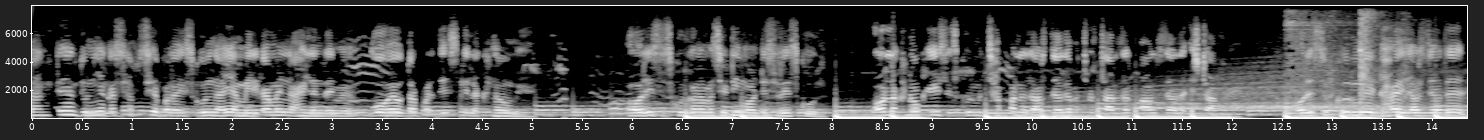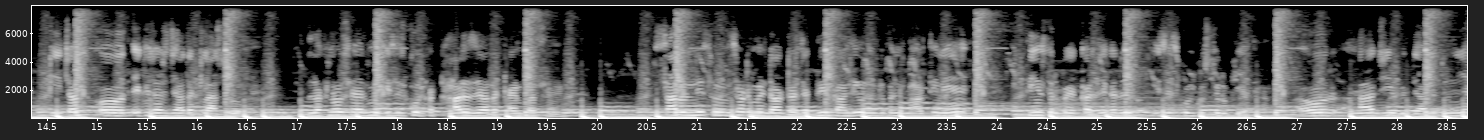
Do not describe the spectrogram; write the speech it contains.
जानते हैं दुनिया का सबसे बड़ा स्कूल ना ही अमेरिका में, ना ही लंदन में, वो है उत्तर प्रदेश के लखनऊ में। और इस स्कूल का नाम है सिटी माउंटेसरी स्कूल। और लखनऊ के इस स्कूल में छप्पन हज़ार से ज़्यादा बच्चों, चार हज़ार पाँच से ज़्यादा स्टाफ है। और इस स्कूल में ढाई हज़ार से ज़्यादा टीचर्स और एक हज़ार से ज़्यादा क्लासरूम है। लखनऊ शहर में इस स्कूल का अठारह से ज़्यादा कैंपस है। साल उन्नीस सौ उनसठ में डॉक्टर जगदीप गांधी और उनके पत्नी भारती ने तीन सौ रुपये कर्ज लेकर इस स्कूल को शुरू किया था। और आज ये विद्यालय दुनिया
